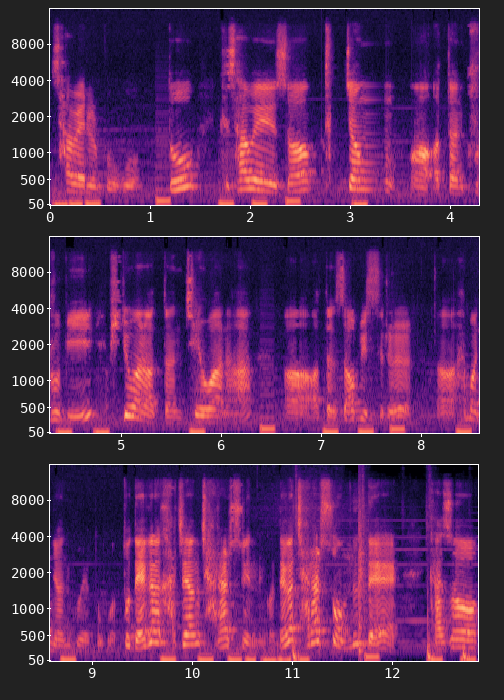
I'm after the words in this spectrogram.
사회를 보고 또 그 사회에서 특정 어, 어떤 그룹이 필요한 어떤 재화나 어, 어떤 서비스를 어, 한번 연구해보고 또 내가 가장 잘할 수 있는 것, 내가 잘할 수 없는데 가서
